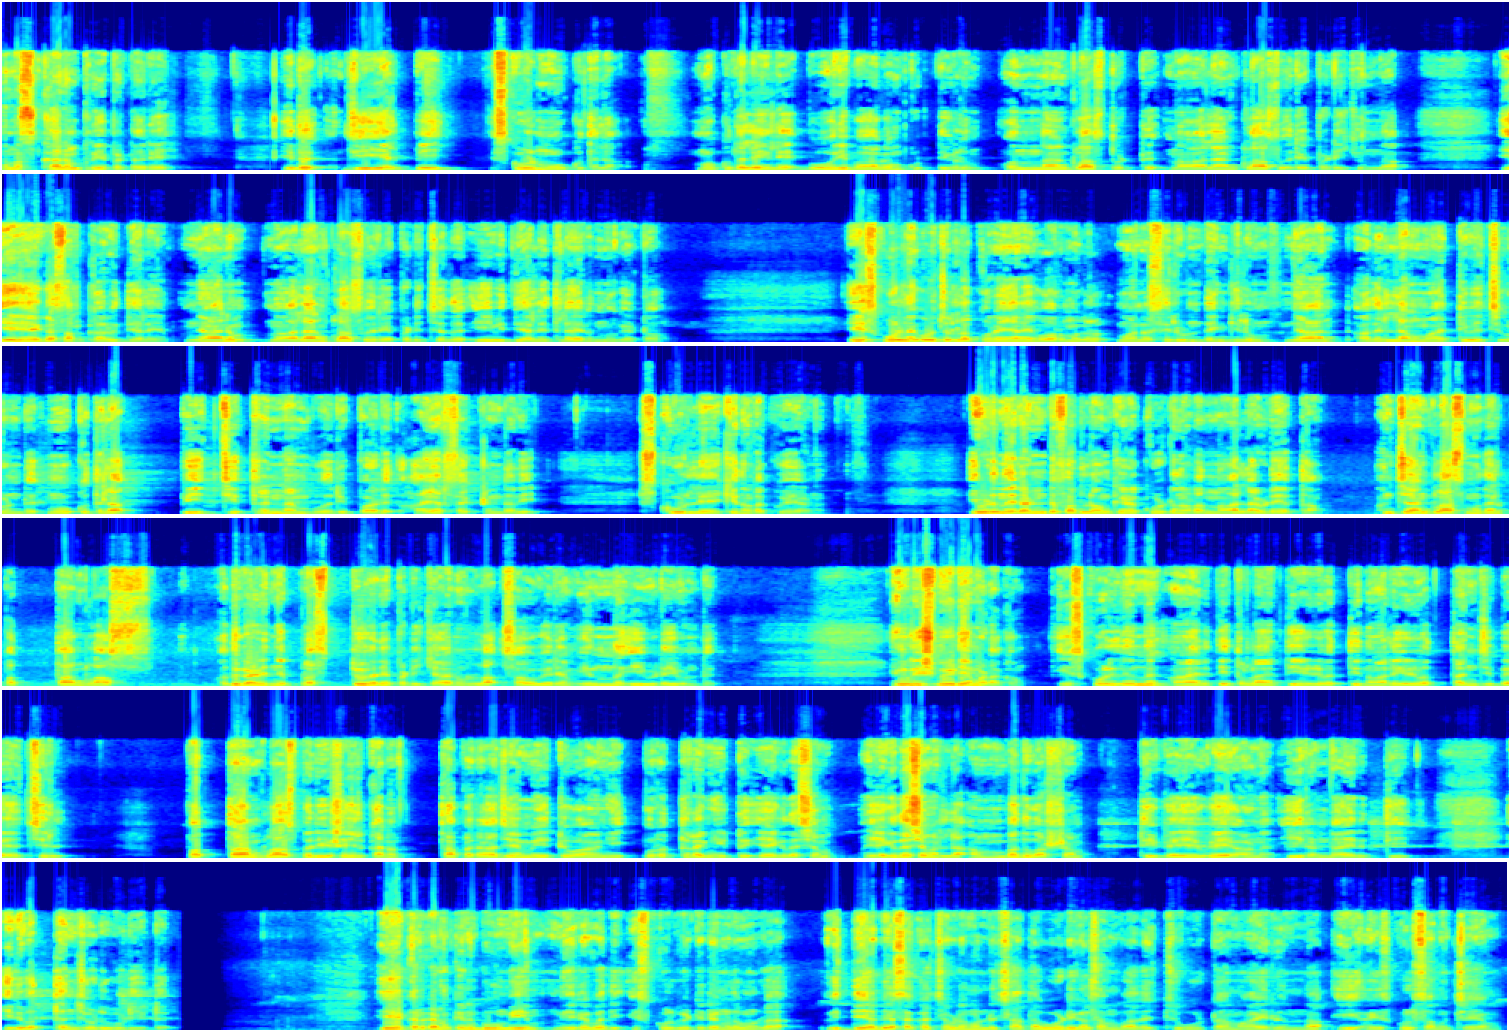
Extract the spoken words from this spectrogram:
നമസ്കാരം പ്രിയപ്പെട്ടവരെ. ഇത് G L P school Mookkuthala. മൂക്കുതലയിലെ ഭൂരിഭാഗം കുട്ടികളും ഒന്നാം ക്ലാസ് തൊട്ട് നാലാം ക്ലാസ് വരെ പഠിക്കുന്ന ഏക സർക്കാർ വിദ്യാലയം. ഞാനും നാലാം ക്ലാസ് വരെ പഠിച്ചത് ഈ വിദ്യാലയത്തിലായിരുന്നു കേട്ടോ. ഈ സ്കൂളിനെ കുറിച്ചുള്ള കുറേയേറെ ഓർമ്മകൾ മനസ്സിലുണ്ടെങ്കിലും ഞാൻ അതെല്ലാം മാറ്റിവെച്ചുകൊണ്ട് Mookkuthala P Chithran Namboothiripad higher secondary സ്കൂളിലേക്ക് നടക്കുകയാണ്. ഇവിടുന്ന് രണ്ട് ഫർലോം കിഴക്കോട്ട് നടന്നാൽ അവിടെ എത്താം. അഞ്ചാം ക്ലാസ് മുതൽ പത്താം ക്ലാസ് അത് കഴിഞ്ഞ് പ്ലസ് ടു വരെ പഠിക്കാനുള്ള സൗകര്യം ഇന്ന് ഇവിടെയുണ്ട്. ഇംഗ്ലീഷ് മീഡിയം അടക്കം. ഈ സ്കൂളിൽ നിന്ന് ആയിരത്തി തൊള്ളായിരത്തി എഴുപത്തി നാല് എഴുപത്തഞ്ച് ബാച്ചിൽ പത്താം ക്ലാസ് പരീക്ഷയിൽ കനത്ത പരാജയം ഏറ്റുവാങ്ങി പുറത്തിറങ്ങിയിട്ട് ഏകദേശം ഏകദേശമല്ല അമ്പത് വർഷം തികയുകയാണ് ഈ രണ്ടായിരത്തി ഇരുപത്തഞ്ചോട് കൂടിയിട്ട്. ഏക്കർ കണക്കിന് ഭൂമിയും നിരവധി സ്കൂൾ കെട്ടിടങ്ങളുമുള്ള വിദ്യാഭ്യാസ കച്ചവടം കൊണ്ട് ശതകോടികൾ സമ്പാദിച്ചു കൂട്ടാമായിരുന്ന ഈ ഹൈസ്കൂൾ സമുച്ചയം.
